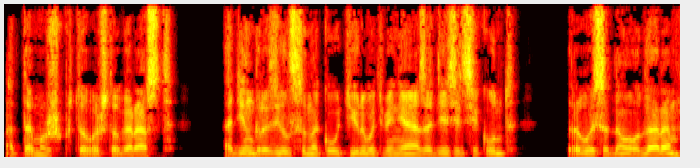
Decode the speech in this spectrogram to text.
А там уж кто во что гораст. Один грозился нокаутировать меня за десять секунд, другой с одного удара,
